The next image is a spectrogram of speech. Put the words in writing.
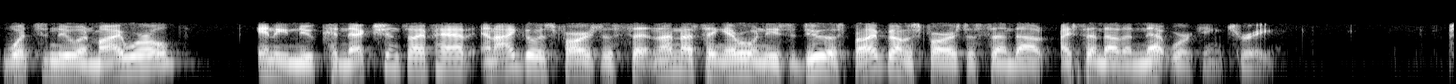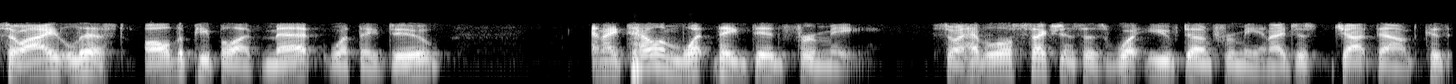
what's new in my world, any new connections I've had, and I go as far as to set. And I'm not saying everyone needs to do this, but I've gone as far as to send out. I send out a networking tree. So I list all the people I've met, what they do, and I tell them what they did for me. So I have a little section that says what you've done for me, and I just jot down because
